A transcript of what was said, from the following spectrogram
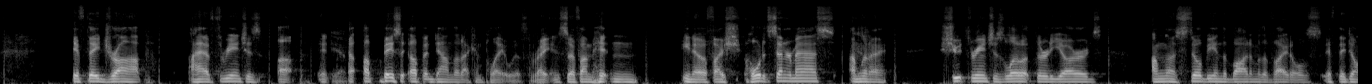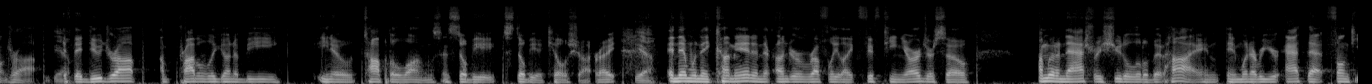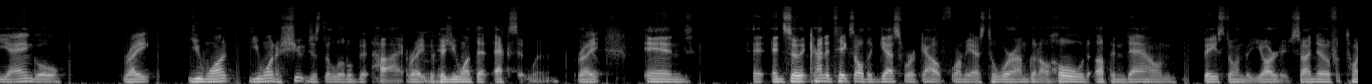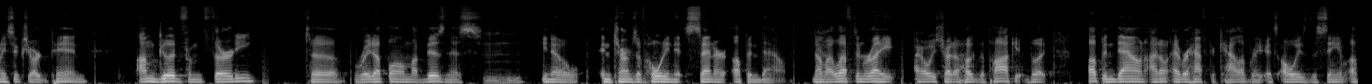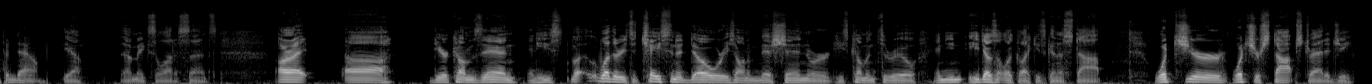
if they drop, I have three inches up, it, Yeah. up basically up and down that I can play with, right? And so if I'm hitting, you know, if I sh- hold it center mass, I'm going to shoot three inches low at 30 yards. I'm going to still be in the bottom of the vitals if they don't drop. Yeah. If they do drop, I'm probably going to be you know, top of the lungs and still be still be a kill shot, right? Yeah. And then when they come in and they're under roughly like 15 yards or so, I'm going to naturally shoot a little bit high. And and whenever you're at that funky angle, right, you want you want to shoot just a little bit high, right, Mhm. because you want that exit wound, right, and and so it kind of takes all the guesswork out for me as to where I'm going to hold up and down based on the yardage. So I know if a 26 yard pin, I'm good from 30 to right up on my business, Mm-hmm. you know, in terms of holding it center up and down. Now, my left and right, I always try to hug the pocket, but up and down, I don't ever have to calibrate. It's always the same up and down. Yeah, that makes a lot of sense. All right, uh, deer comes in, and he's whether he's chasing a doe or he's on a mission or he's coming through, and you, he doesn't look like he's going to stop. What's your what's your stop strategy?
